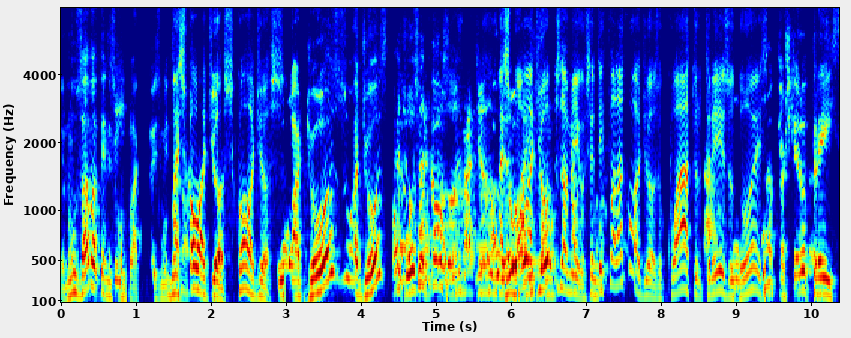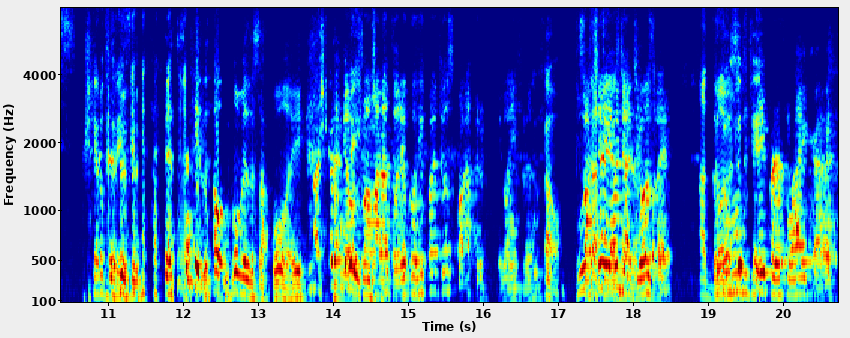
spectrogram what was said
Eu não usava tênis Sim. com placa em 2019. Mas qual adios? Qual adios? O adios, o adios. Pode usar Adiós, né? adiós, Mas qual adiós. adios, amigo? Você tem que falar qual adios. O 4, o 3, o 2? Puta, acho que era o 3. Acho que era o 3. Sei lá o nome dessa porra aí. acho que era Na o minha 3. última maratona eu corri com a Adios 4, lá em Franca. Não, Só tinha eu de adios. Adios, velho. Adoro. Todo mundo de Vaporfly, cara.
